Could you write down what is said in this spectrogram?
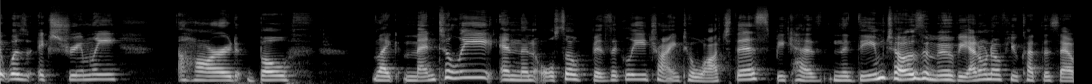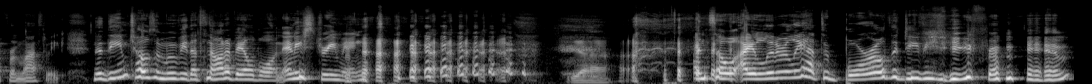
it was extremely hard both like mentally and then also physically trying to watch this because Nadeem chose a movie. I don't know if you cut this out from last week. Nadeem chose a movie that's not available on any streaming. Yeah. and so I literally had to borrow the DVD from him.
